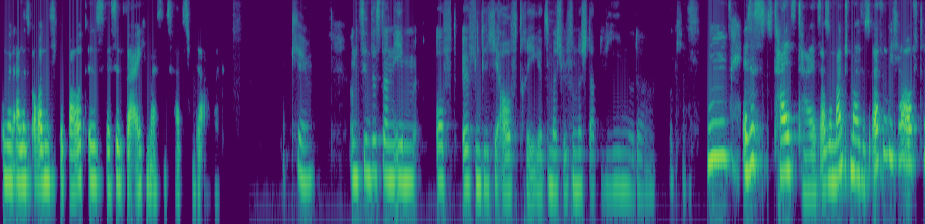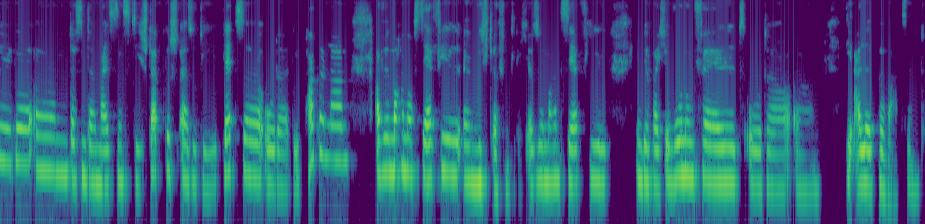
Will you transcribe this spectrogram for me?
Und wenn alles ordentlich gebaut ist, dann sind wir eigentlich meistens fertig mit der Arbeit. Okay. Und sind das dann eben oft öffentliche Aufträge, zum Beispiel von der Stadt Wien oder okay. Hm, es ist teils, teils. Also manchmal ist es öffentliche Aufträge, ähm, das sind dann meistens die Stadt, also die Plätze oder die Parkanlagen, aber wir machen auch sehr viel äh, nicht öffentlich. Also wir machen sehr viel im Bereich Wohnumfeld oder äh, die alle privat sind.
